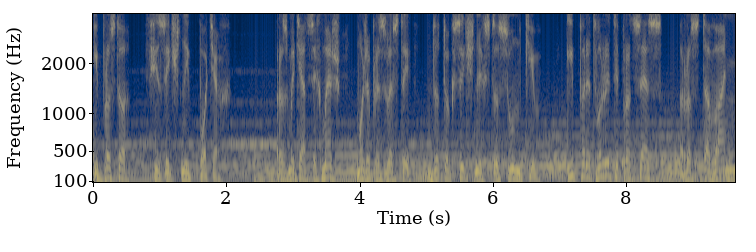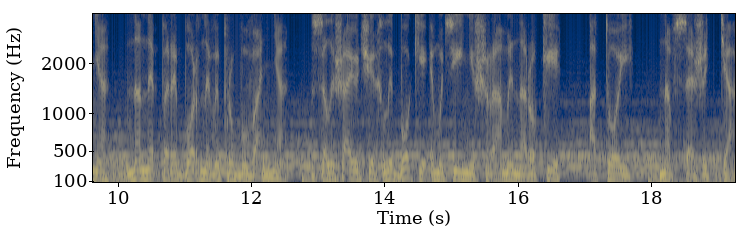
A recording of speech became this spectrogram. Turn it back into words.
і просто фізичний потяг. Розмиття цих меж може призвести до токсичних стосунків і перетворити процес розставання на непереборне випробування, залишаючи глибокі емоційні шрами на роки, а то й на все життя.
